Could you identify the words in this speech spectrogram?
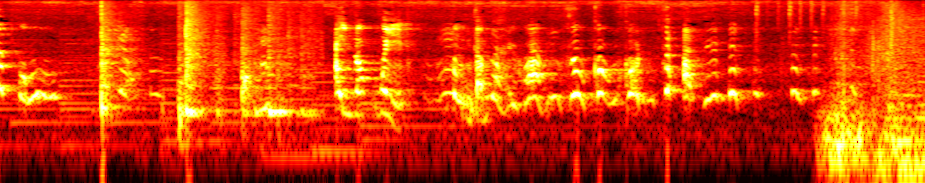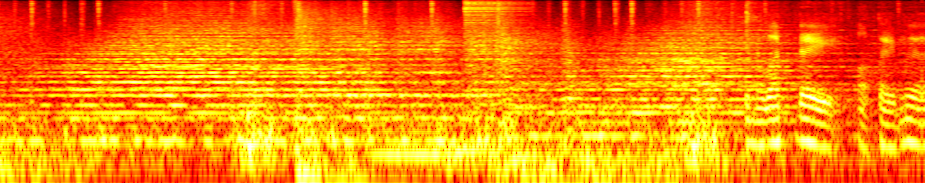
กับกูไอ้นกหวีดมึงทำลายความสุขของคน ได้ออกไปเมื่อ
